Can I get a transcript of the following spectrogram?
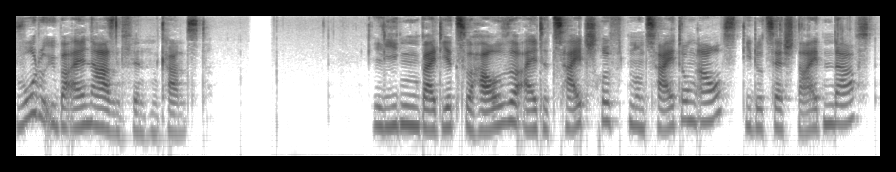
wo du überall Nasen finden kannst. Liegen bei dir zu Hause alte Zeitschriften und Zeitungen aus, die du zerschneiden darfst?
